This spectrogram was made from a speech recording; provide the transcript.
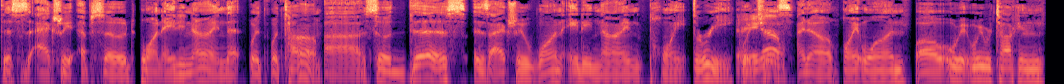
This is actually episode 189 that with, with Tom. Uh, so this is actually 189.3, There which is, I know, point one. Well, we, we were talking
